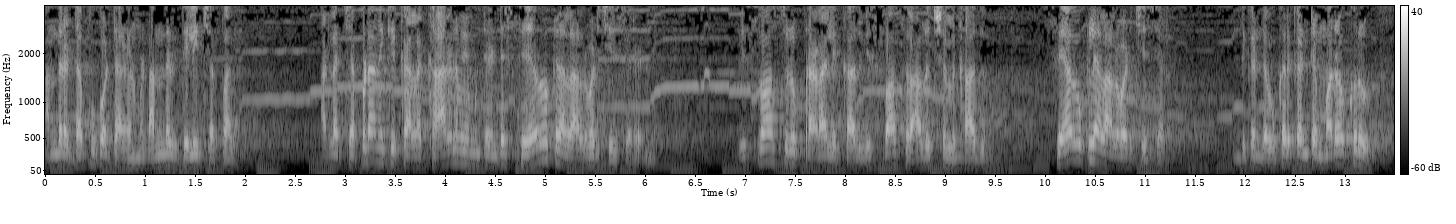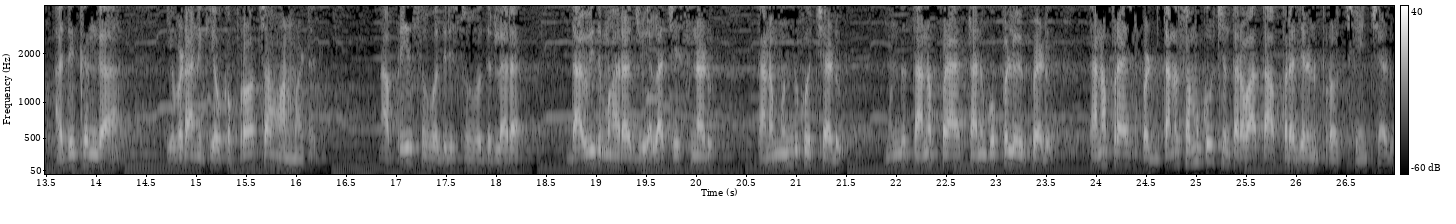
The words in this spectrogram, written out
అందరు డబ్బు కొట్టాలన్నమాట. అందరికి తెలియ చెప్పాలి? అట్లా చెప్పడానికి గల కారణం ఏమిటంటే సేవకులు అలా అలవాటు చేశారండి. విశ్వాసులు ప్రణాళిక కాదు విశ్వాసుల ఆలోచనలు కాదు. సేవకులు అలా అలవాటు చేశారు. ఎందుకంటే ఒకరికంటే మరొకరు అధికంగా ఇవ్వడానికి ఒక ప్రోత్సాహం అనమాట అది. నా ప్రియ సహోదరి సహోదరులారా దావీదు మహారాజు ఎలా చేసినాడు? తన ముందుకు వచ్చాడు ముందు తన తన గొప్పలు విప్పాడు. తన ప్రయాసపడ్డు. తన సమకూర్చిన తర్వాత ఆ ప్రజలను ప్రోత్సహించాడు.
